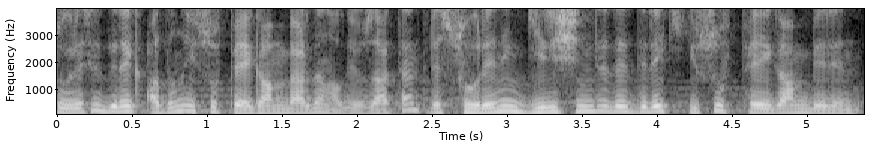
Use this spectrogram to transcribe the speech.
suresi direkt adını Yusuf peygamberden alıyor zaten ve surenin girişinde de direkt Yusuf peygamberin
